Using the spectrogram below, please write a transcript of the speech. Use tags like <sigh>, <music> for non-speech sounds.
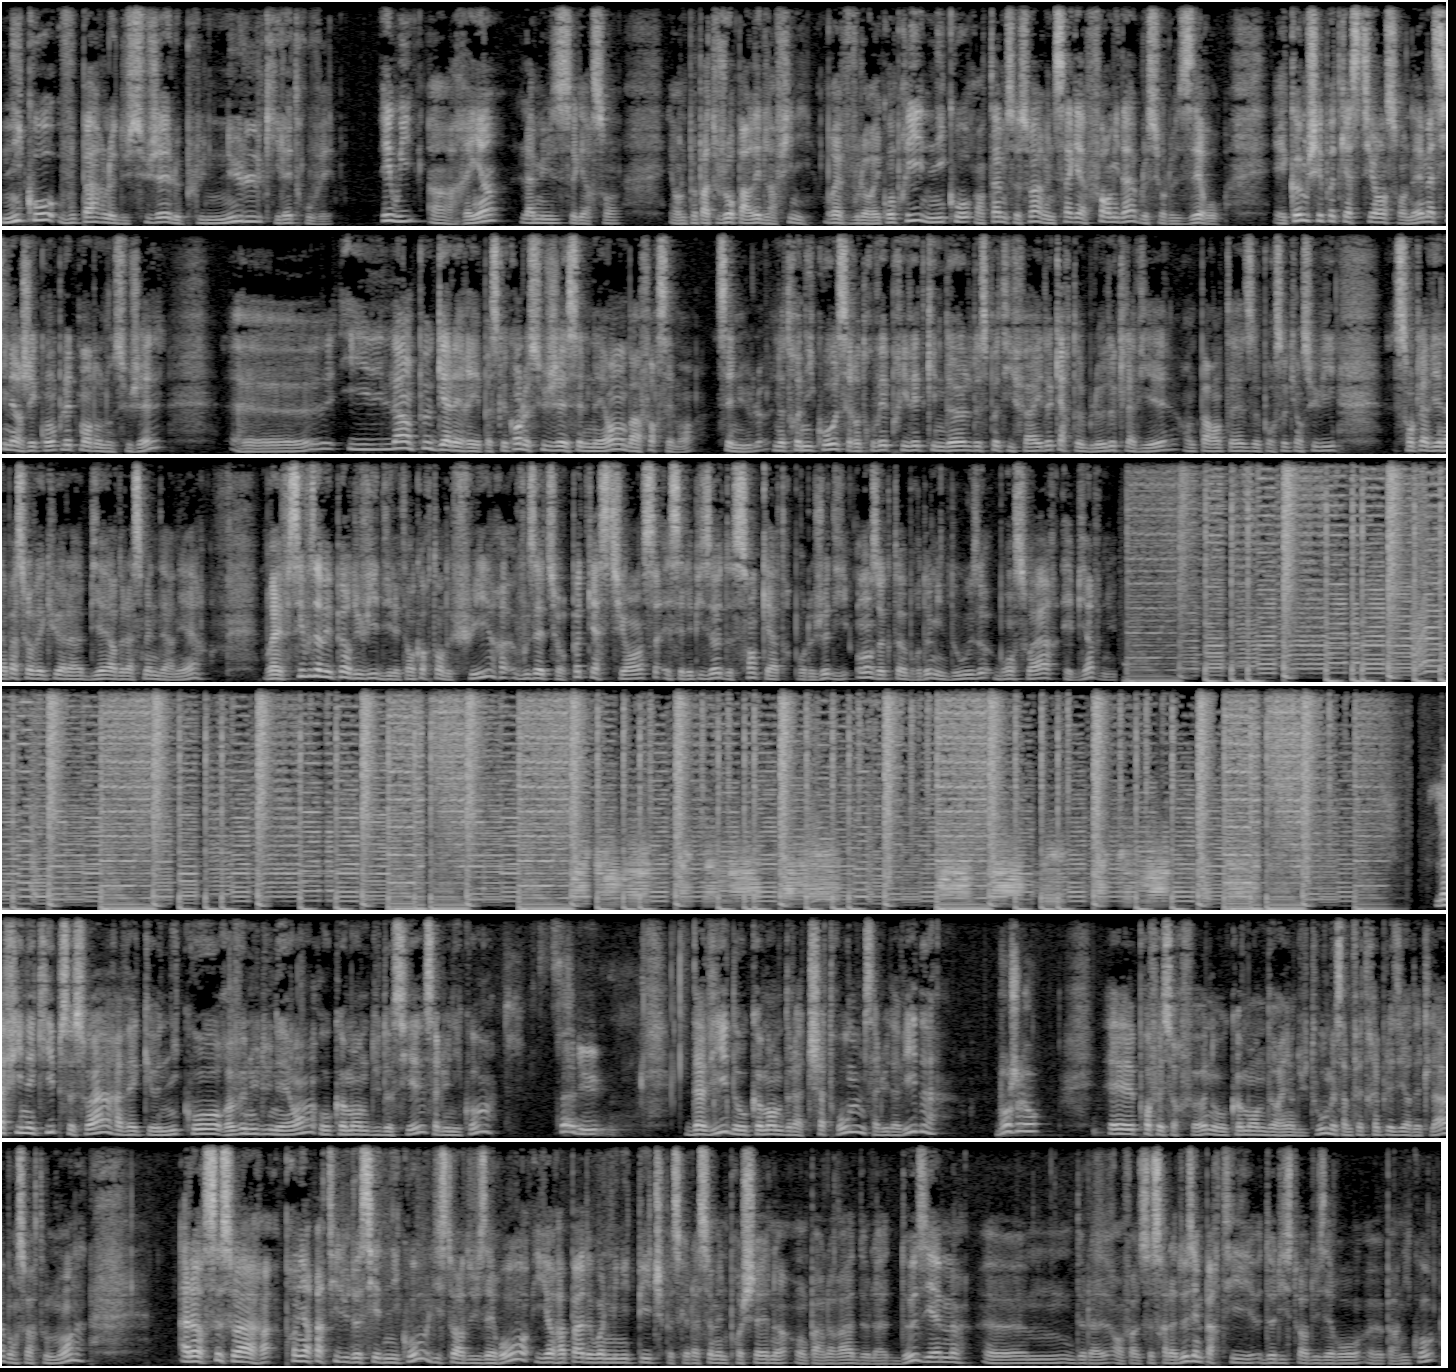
Nico vous parle du sujet le plus nul qu'il ait trouvé. Et oui, un rien l'amuse ce garçon. Et on ne peut pas toujours parler de l'infini. Bref, vous l'aurez compris, Nico entame ce soir une saga formidable sur le zéro. Et comme chez Podcast Science, on aime à s'immerger complètement dans nos sujets, euh, il a un peu galéré, parce que quand le sujet c'est le néant, ben forcément, c'est nul. Notre Nico s'est retrouvé privé de Kindle, de Spotify, de carte bleue, de clavier. Entre parenthèses, pour ceux qui ont suivi, son clavier n'a pas survécu à la bière de la semaine dernière. Bref, si vous avez peur du vide, il est encore temps de fuir. Vous êtes sur Podcast Science et c'est l'épisode 104 pour le jeudi 11 octobre 2012. Bonsoir et bienvenue. La fine équipe ce soir avec Nico revenu du néant aux commandes du dossier. Salut Nico. Salut. David aux commandes de la chatroom. Salut David. Bonjour. Et Professeur Fun aux commandes de rien du tout, mais ça me fait très plaisir d'être là. Bonsoir tout le monde. Alors ce soir, première partie du dossier de Nico, l'histoire du zéro. Il n'y aura pas de one minute pitch parce que la semaine prochaine, on parlera de la deuxième, euh, de la, enfin ce sera la deuxième partie de l'histoire du zéro euh, par Nico.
